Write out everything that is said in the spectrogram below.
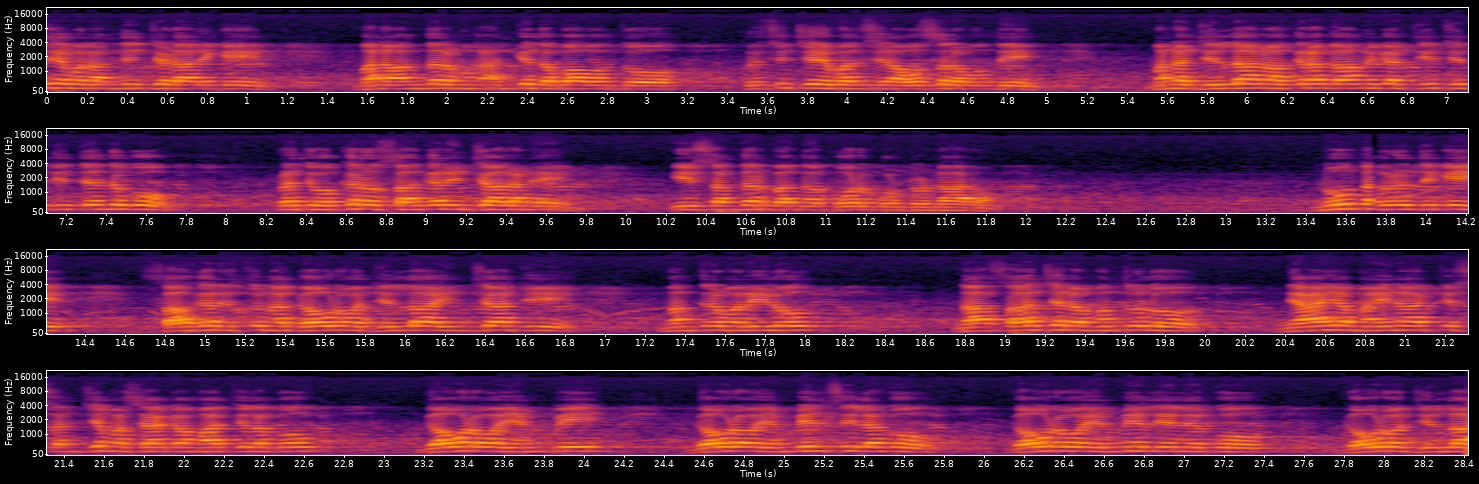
సేవలు అందించడానికి మన అందరం అంకిత భావంతో కృషి చేయవలసిన అవసరం ఉంది. మన జిల్లాను అగ్రగామిగా తీర్చిదిద్దేందుకు ప్రతి ఒక్కరూ సహకరించాలని ఈ సందర్భంగా కోరుకుంటున్నాను. నూతన అభివృద్ధికి సహకరిస్తున్న గౌరవ జిల్లా ఇన్ఛార్జి మంత్రివర్యులు నా సహచర మంత్రులు న్యాయ మైనార్టీ సంక్షేమ శాఖ మార్చులకు గౌరవ ఎంపీ గౌరవ ఎమ్మెల్సీలకు గౌరవ ఎమ్మెల్యేలకు గౌరవ జిల్లా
